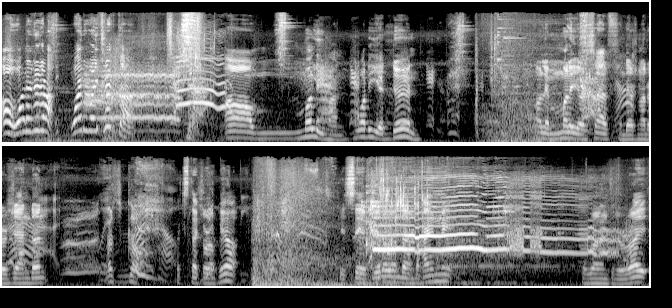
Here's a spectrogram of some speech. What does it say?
Oh, why did I not? Why did I click that? Oh, Mully, man. What are you doing? Only Mully yourself, there's another gen done. Let's go. Let's stick her up here. You save the other one down behind me. We're running to the right.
